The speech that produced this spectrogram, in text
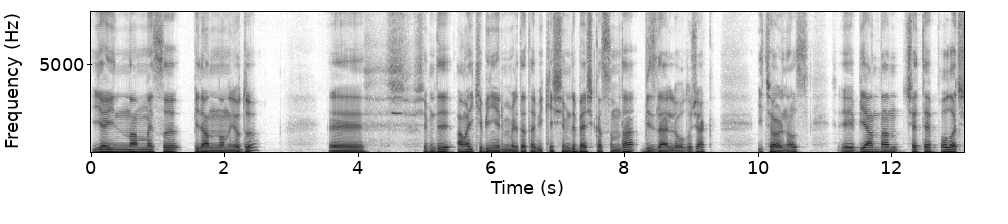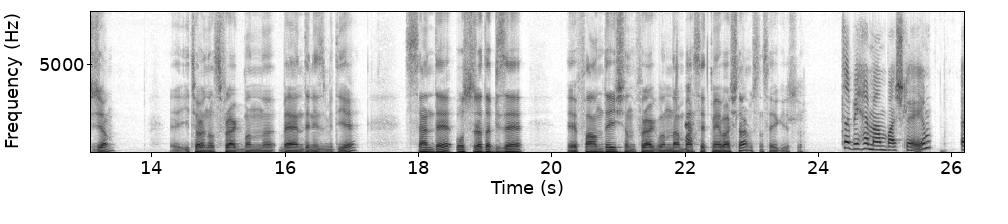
yayınlanması planlanıyordu. Ee, şimdi ama 2021'de tabii ki şimdi 5 Kasım'da bizlerle olacak. Eternals. Ee, bir yandan chat'e poll açacağım. Ee, Eternals fragmanını beğendiniz mi diye. Sen de o sırada bize e, Foundation fragmanından bahsetmeye başlar mısın sevgili Su? Tabii hemen başlayayım. Ee,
